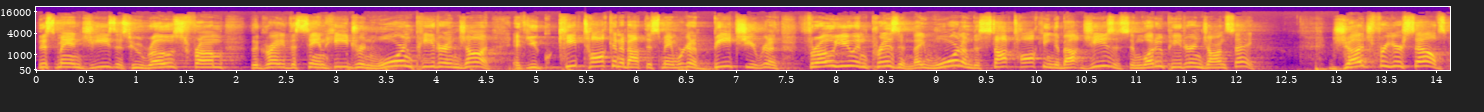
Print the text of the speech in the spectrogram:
this man Jesus who rose from the grave, the Sanhedrin warned Peter and John if you keep talking about this man, we're gonna beat you, we're gonna throw you in prison. They warn them to stop talking about Jesus. And what do Peter and John say? Judge for yourselves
